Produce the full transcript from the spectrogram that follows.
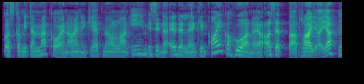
koska miten mä koen ainakin, että me ollaan ihmisinä edelleenkin aika huonoja asettaa rajoja. Mm.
